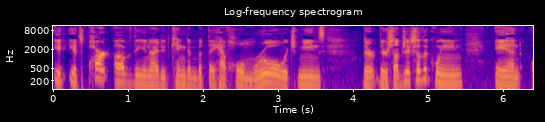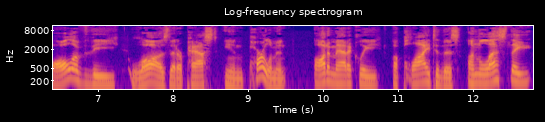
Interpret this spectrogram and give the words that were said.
It, it, it's part of the United Kingdom, but they have home rule, which means they're they're subjects of the Queen, and all of the laws that are passed in Parliament automatically apply to this unless they,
